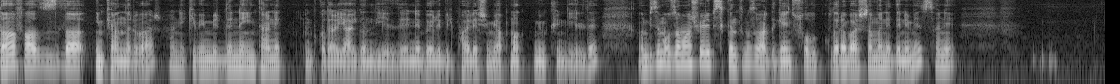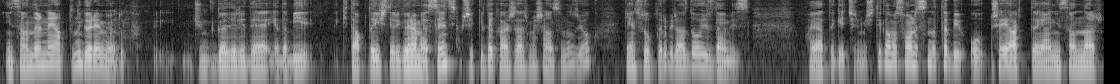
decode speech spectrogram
daha fazla imkanları var. Hani 2001'de ne internet bu kadar yaygın değildi ne böyle bir paylaşım yapmak mümkün değildi. Ama bizim o zaman şöyle bir sıkıntımız vardı genç soluklara başlama nedenimiz hani insanların ne yaptığını göremiyorduk. Çünkü galeride ya da bir kitapta işleri göremezseniz hiçbir şekilde karşılaşma şansınız yok. Genç solukları biraz da o yüzden biz hayata geçirmiştik ama sonrasında tabii o şey arttı yani insanlar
